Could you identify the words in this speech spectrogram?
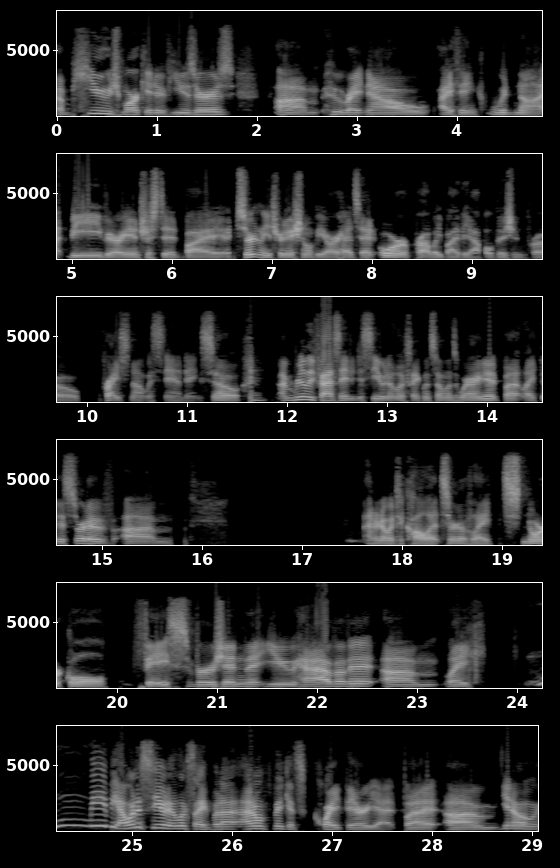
a huge market of users um, who right now I think would not be very interested by certainly a traditional VR headset or probably by the Apple Vision Pro price notwithstanding. So I'm really fascinated to see what it looks like when someone's wearing it. But like this sort of um, I don't know what to call it, sort of like snorkel face version that you have of it. Um, like maybe I want to see what it looks like, but I, I don't think it's quite there yet. But um, you know,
